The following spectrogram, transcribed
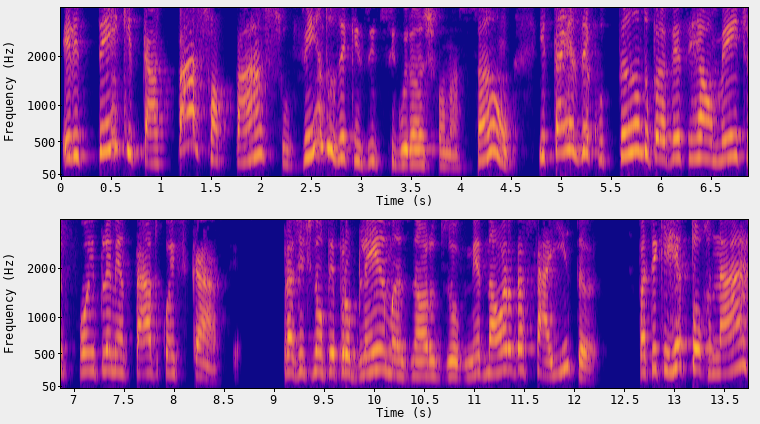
ele tem que estar tá passo a passo, vendo os requisitos de segurança de informação e estar tá executando para ver se realmente foi implementado com eficácia. Para a gente não ter problemas na hora do desenvolvimento, na hora da saída, para ter que retornar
